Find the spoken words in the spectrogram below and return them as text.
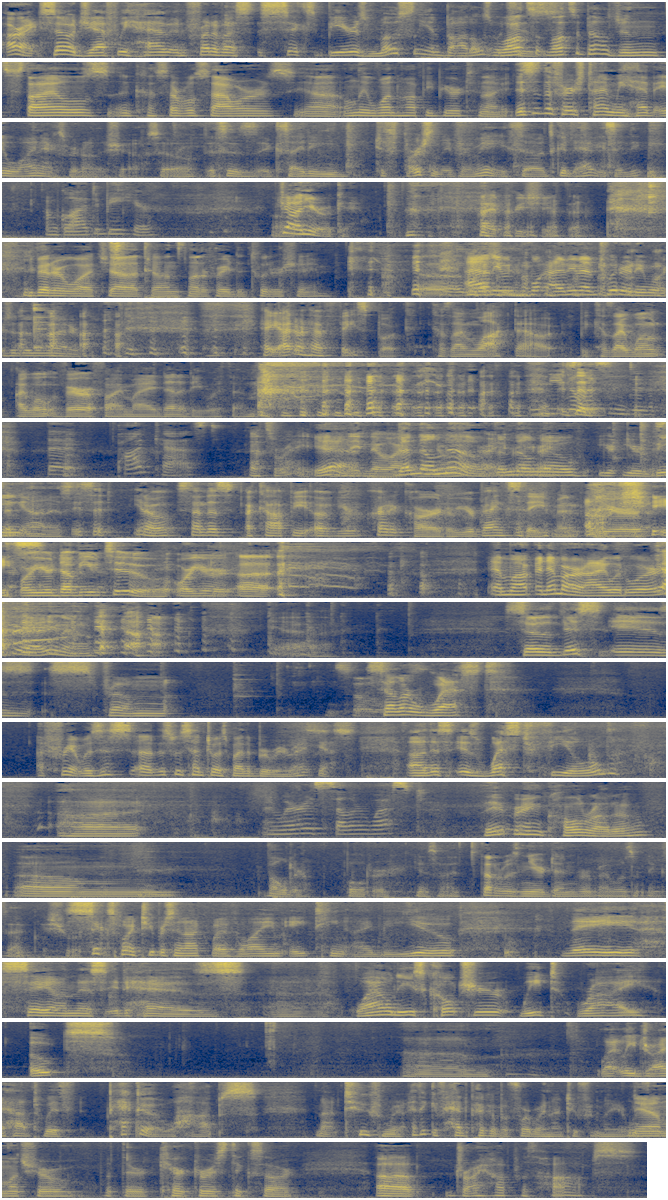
All right, so Jeff, we have in front of us six beers, mostly in bottles. Which Lots is, of, lots of Belgian styles, and several sours. Uh, only one hoppy beer tonight. This is the first time we have a wine expert on the show, so this is exciting, just personally for me. So it's good to have you, Cindi. I'm glad to be here. Jon, you're okay. I appreciate that. You better watch out. Jon's not afraid to Twitter shame. I don't even I don't even have Twitter anymore, so it doesn't matter. Hey, I don't have Facebook because I'm locked out because I won't I won't verify my identity with them. You need Is to it- listen to the, the podcast. That's right. Yeah, And they know I- then they they'll know. Right, then right, they'll right. know you're, you're They being said- honest. They said, you know, send us a copy of your credit card or your bank statement or Oh, your jeez. or your W two or your uh, MR, an MRI would work. Yeah, you know. yeah. So this is s- from Cellar West. I forget. Was this uh, this was sent to us by the brewery, right? Yes. Uh, this is Westfield. Uh, And where is Cellar West? They are in Colorado. Um, Boulder. Boulder. Yes, I thought it was near Denver, but I wasn't exactly sure. Six point two percent alcohol by volume, eighteen IBU. They say on this it has uh, wild East culture, wheat, rye, oats. Um, lightly dry hopped with Pekko hops. Not too familiar. I think I've had Pekko before, but I'm not too familiar with Yeah. I'm not sure what their characteristics are. Uh, dry hopped with hops.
